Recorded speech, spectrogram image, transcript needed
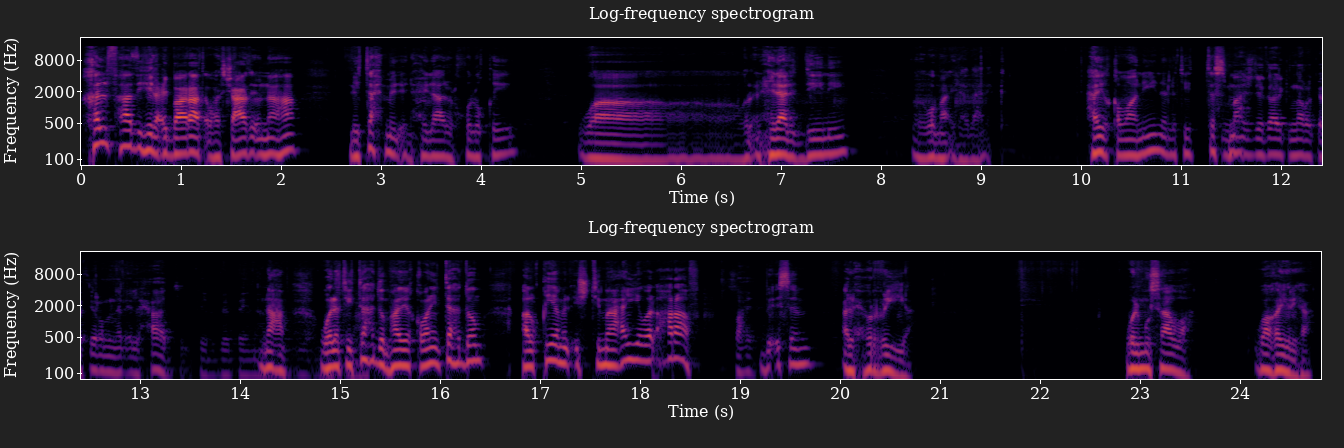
خلف هذه العبارات أو الشعارات اللي قلناها لتحمي الانحلال الخلقي و... والانحلال الديني وما إلى ذلك. هاي القوانين التي من تسمح أجل ذلك نرى كثيرا من الإلحاد في بين نعم. والتي تهدم هذه القوانين تهدم القيم الاجتماعية والأعراف صحيح. باسم الحرية والمساواة وغيرها.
